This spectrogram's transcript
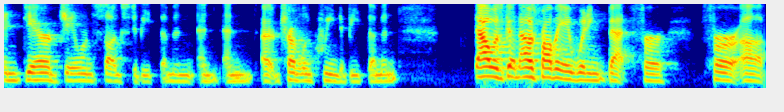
and dared Jalen Suggs to beat them and and and uh, Trevelin Queen to beat them and that was good. That was probably a winning bet for for uh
